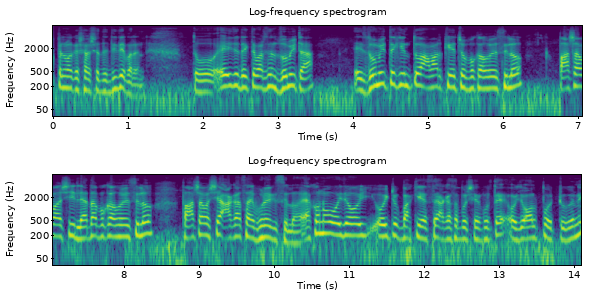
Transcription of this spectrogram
আপেল মার্কের সারের সাথে দিতে পারেন। তো এই যে দেখতে পাচ্ছেন জমিটা, এই জমিতে কিন্তু আমার কেঁচো পোকা হয়েছিল। পাশাপাশি লেদা পোকা হয়েছিল, পাশাপাশি আগাছায় ভরে গেছিল। এখনও ওই যে ওই, ওইটুক বাকি আছে আগাছা পরিষ্কার করতে, ওই যে অল্প একটুখানি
